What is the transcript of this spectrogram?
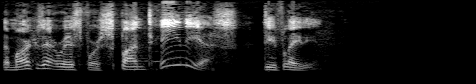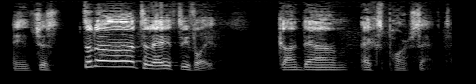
the market's at risk for spontaneous deflating. It's just, ta-da, today it's deflating. Gone down X percent.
